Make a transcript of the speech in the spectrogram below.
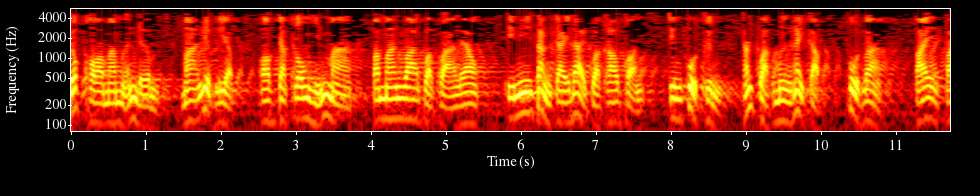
ยกคอมาเหมือนเดิม มาเรียบเรียบออกจากโพรงหินมาประมาณวากว่าๆแล้ว ทีนี้ตั้งใจได้กว่าคราวก่อน จึงพูดขึ้นทั้งกวักมือให้กลับ พูดว่า ไปไป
